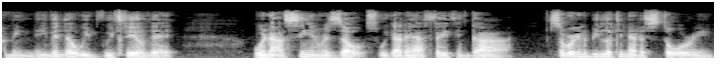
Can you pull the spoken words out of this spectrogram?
I mean, even though we, we feel that we're not seeing results, we got to have faith in God. So we're going to be looking at a story.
